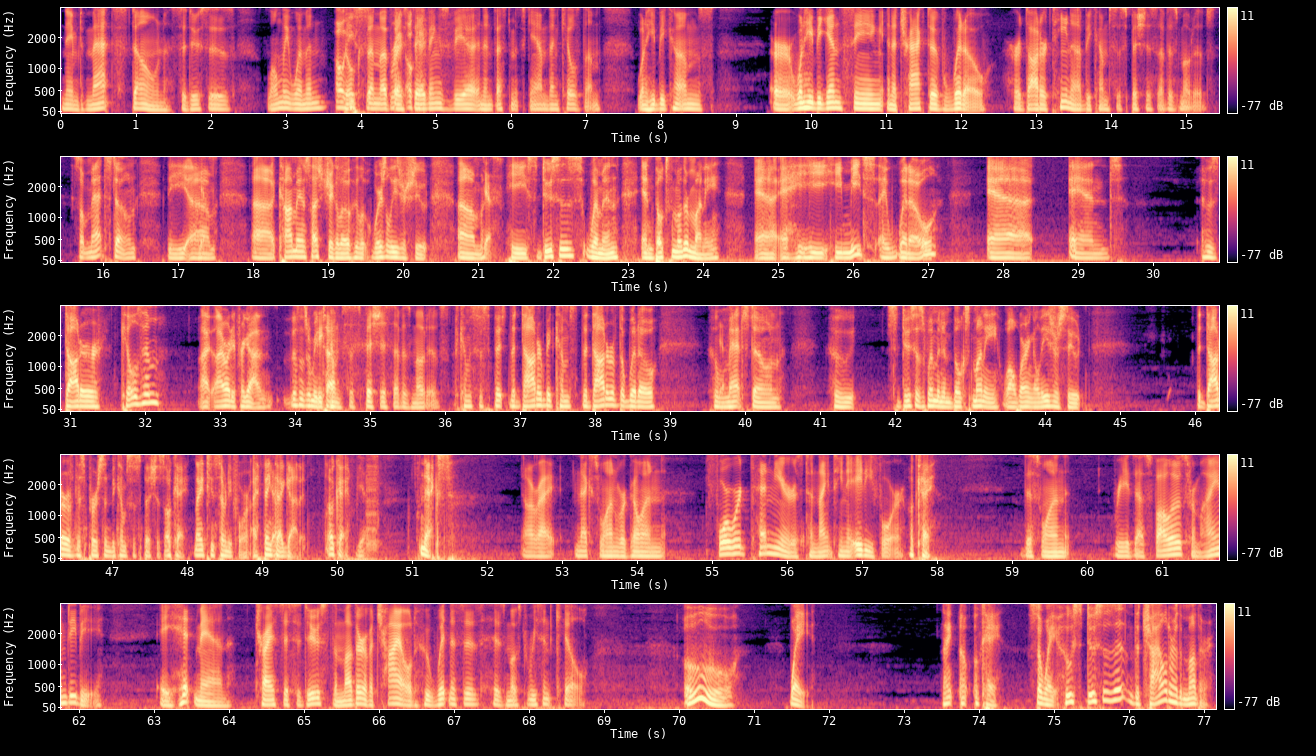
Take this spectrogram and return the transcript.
named Matt Stone seduces lonely women, Oh, bilks them of right, their okay. savings via an investment scam, then kills them. When he becomes, or when he begins seeing an attractive widow, her daughter Tina becomes suspicious of his motives. So Matt Stone, the um, Yes. uh, con man slash gigolo who wears a leisure suit, um, Yes. he seduces women and bilks them of their money. Uh, he he meets a widow, uh, and whose daughter kills him. I, I already forgotten. This one's gonna be Becomes tough. suspicious of his motives. Becomes suspicious. The daughter becomes the daughter of the widow, who Yes. Matt Stone, who seduces women and bilks money while wearing a leisure suit. The daughter of this person becomes suspicious. Okay, 1974. I think. I got it. Okay, Yes. next. All right. Next one, we're going forward 10 years to 1984. Okay, This one reads as follows from IMDb A hitman tries to seduce the mother of a child who witnesses his most recent kill. Ooh. Wait. Night. Oh, okay. So wait, who seduces it? The child or the mother?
